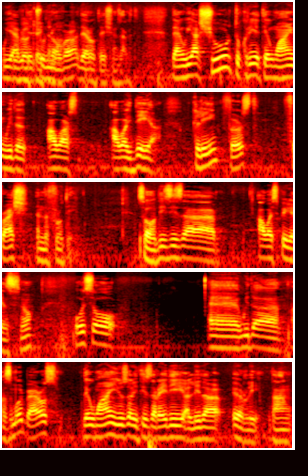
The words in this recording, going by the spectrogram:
we have the rotate them turnover, the rotation exactly. Then we are sure to create a wine with the, our our idea, clean first, fresh and fruity. So this is uh, our experience, no? Also, uh, with uh, a small barrels, the wine usually it is ready a little early than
